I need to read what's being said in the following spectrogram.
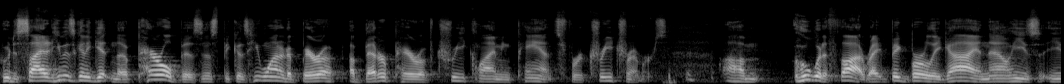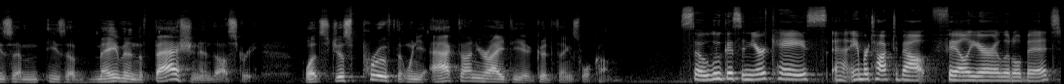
who decided he was going to get in the apparel business because he wanted a, a better pair of tree climbing pants for tree trimmers. Um, who would have thought, right? Big burly guy, and now he's, he's, a, he's a maven in the fashion industry. Well, it's just proof that when you act on your idea, good things will come. So, Lukas, in your case, uh, Amber talked about failure a little bit.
